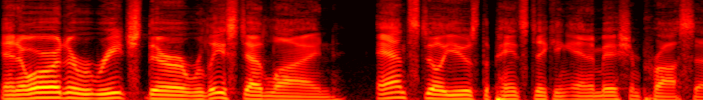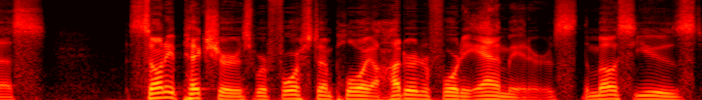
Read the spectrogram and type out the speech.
in order to reach their release deadline, and still use the painstaking animation process, Sony Pictures were forced to employ 140 animators, the most used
